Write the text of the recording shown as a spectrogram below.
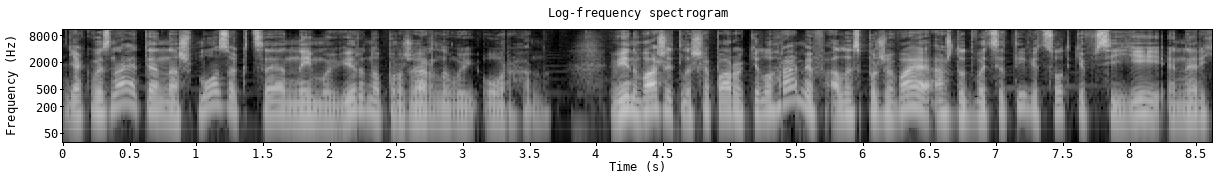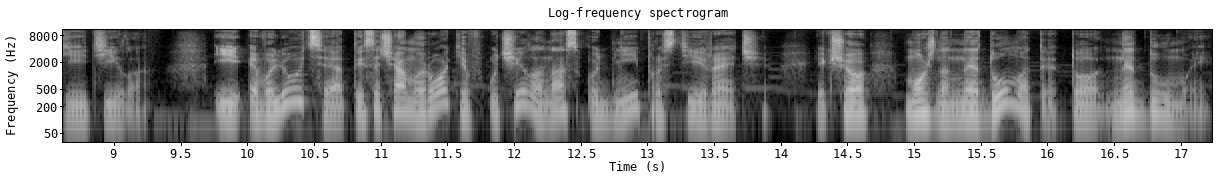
Як ви знаєте, наш мозок це неймовірно прожерливий орган. Він важить лише пару кілограмів, але споживає аж до 20% всієї енергії тіла. І еволюція тисячами років учила нас одній простій речі: якщо можна не думати, то не думай.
